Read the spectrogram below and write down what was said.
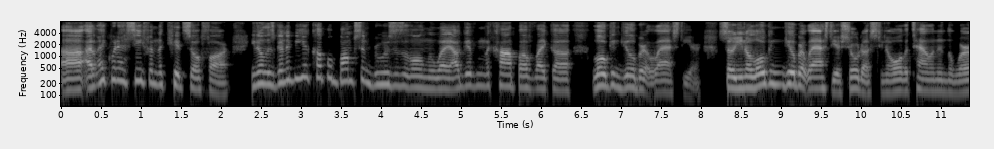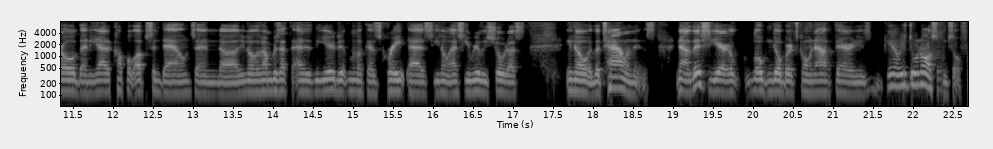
Uh, I like what I see from the kid so far. You know, there's going to be a couple bumps and bruises along the way. I'll give him the comp of like uh, Logan Gilbert last year. So, you know, Logan Gilbert last year showed us, you know, all the talent in the world, and he had a couple ups and downs. And, uh, you know, the numbers at the end of the year didn't look as great as, you know, as he really showed us, you know, the talent is. Now, this year, Logan Gilbert's going out there and he's, you know, he's doing awesome so far.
